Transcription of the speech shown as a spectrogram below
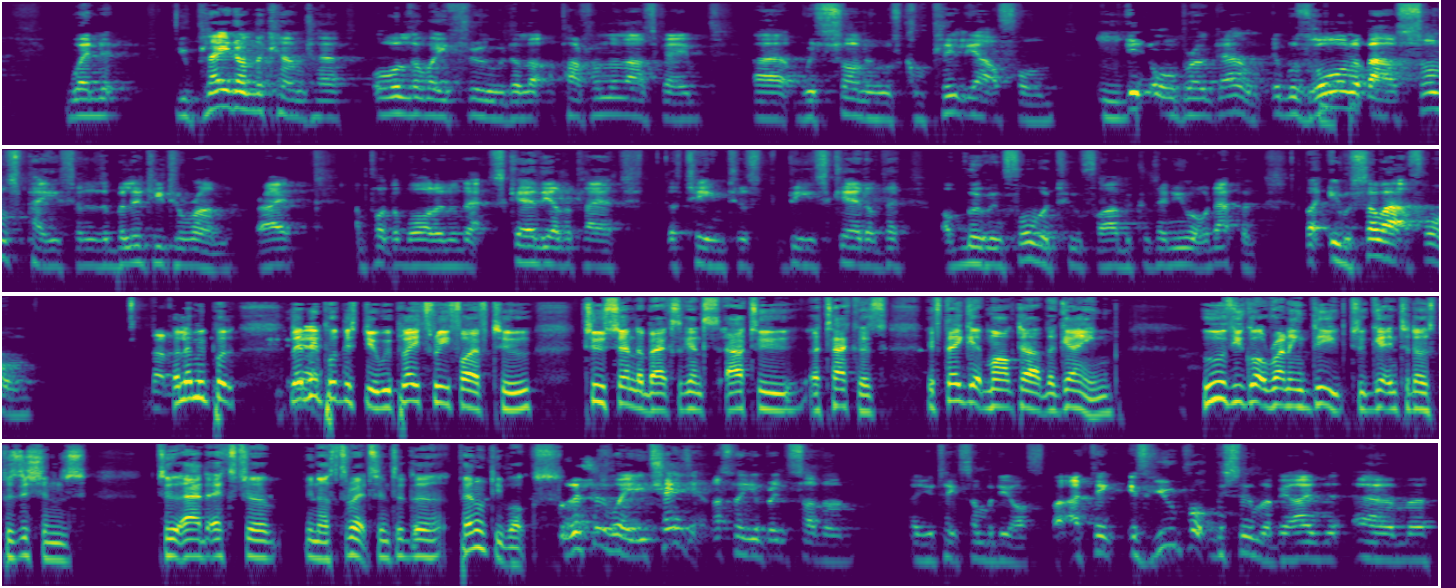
when you played on the counter all the way through the apart from the last game uh, with Son, who was completely out of form. Mm. It all broke down. It was mm. all about Son's pace and his ability to run, right, and put the ball in the net, scare the other player, the team to be scared of the of moving forward too far because they knew what would happen. But he was so out of form. That, but let me put let yeah. me put this to you. We play three five two, two centre backs against our two attackers. If they get marked out of the game, who have you got running deep to get into those positions to add extra, you know, threats into the penalty box? Well, this is where you change it. That's where you bring Son on and you take somebody off. But I think if you put Bissouma behind um,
